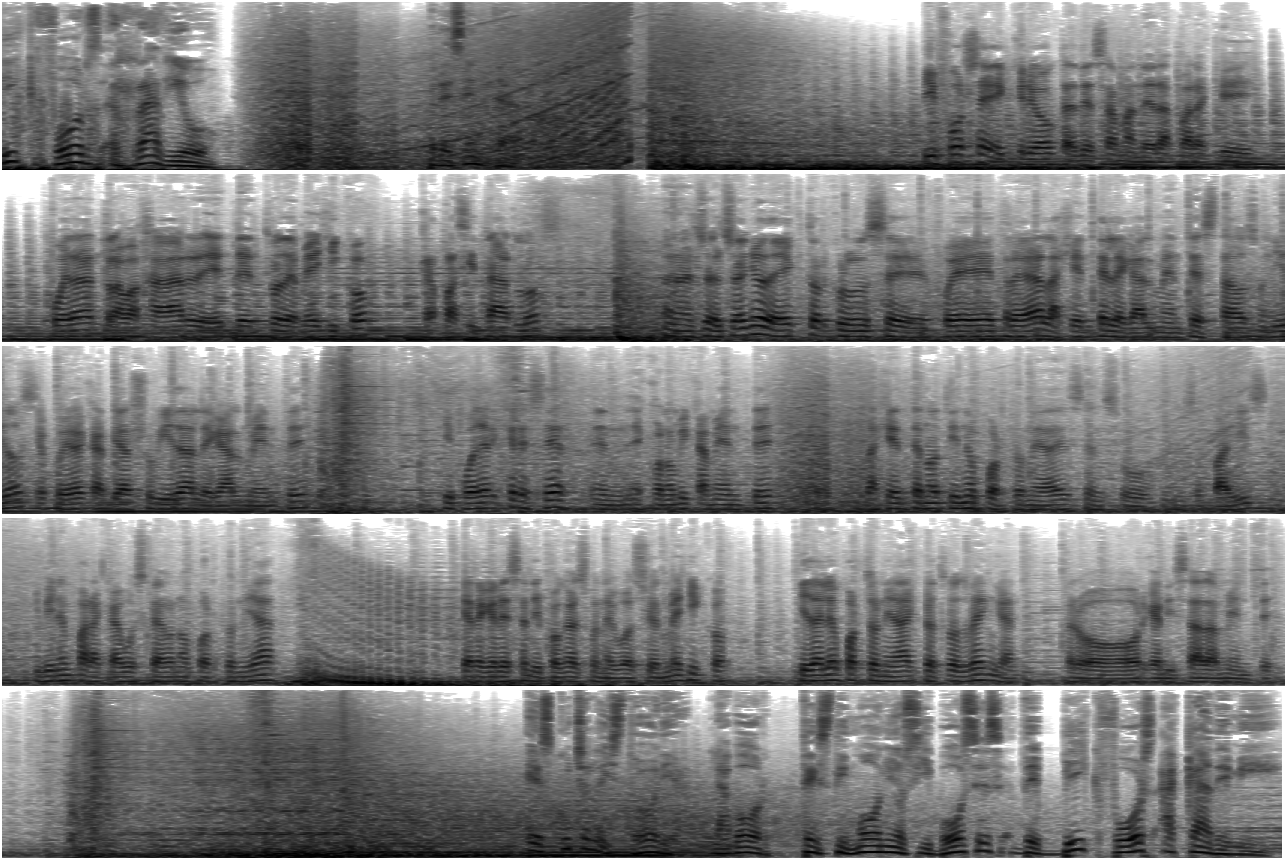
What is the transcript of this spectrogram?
Big Force Radio presenta. Big Force se creó de esa manera para que puedan trabajar eh, dentro de México, capacitarlos. Bueno, el, sueño de Héctor Cruz eh, fue traer a la gente legalmente a Estados Unidos, que pudiera cambiar su vida legalmente y poder crecer económicamente. La gente no tiene oportunidades en su, en su país y vienen para acá a buscar una oportunidad que regresen y pongan su negocio en México y darle oportunidad a que otros vengan, pero organizadamente. Escucha la historia, labor, testimonios y voces de Big Force Academy.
